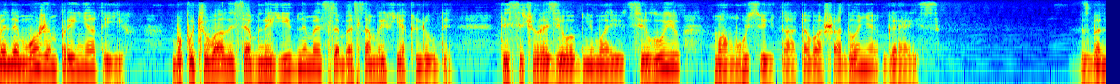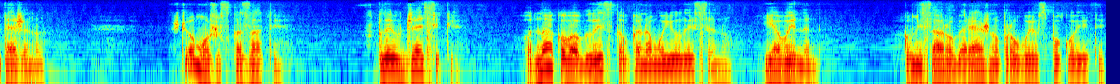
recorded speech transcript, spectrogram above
Ми не можемо прийняти їх, бо почувалися б негідними себе самих як люди. Тисячу разів обнімаю і цілую мамусю і тата, ваша доня Грейс. Збентежено. Що можу сказати? Вплив Джесіки. Однакова блискавка на мою лисину. Я винен. Комісар обережно пробує вспокоїти.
